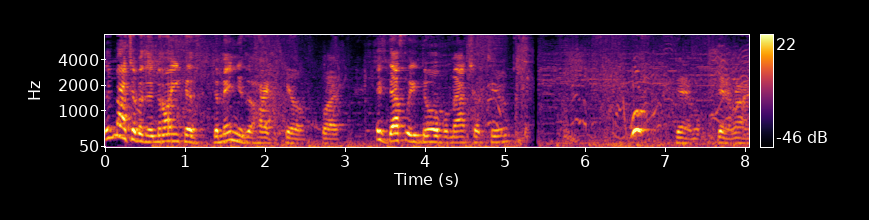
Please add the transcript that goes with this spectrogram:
This matchup is annoying because the minions are hard to kill, but it's definitely a doable matchup too. Woo! Didn't, didn't run.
